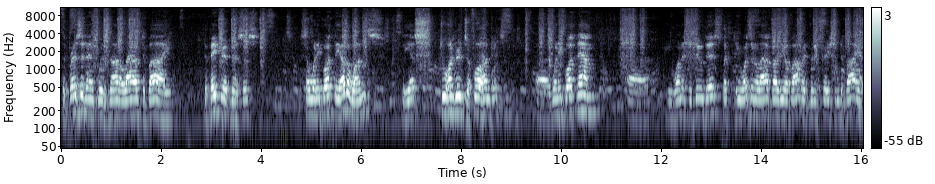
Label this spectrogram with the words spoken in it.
the president was not allowed to buy the Patriot missiles. So when he bought the other ones, the S-200s or 400s, uh, when he bought them, he wanted to do this, but he wasn't allowed by the Obama administration to buy them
